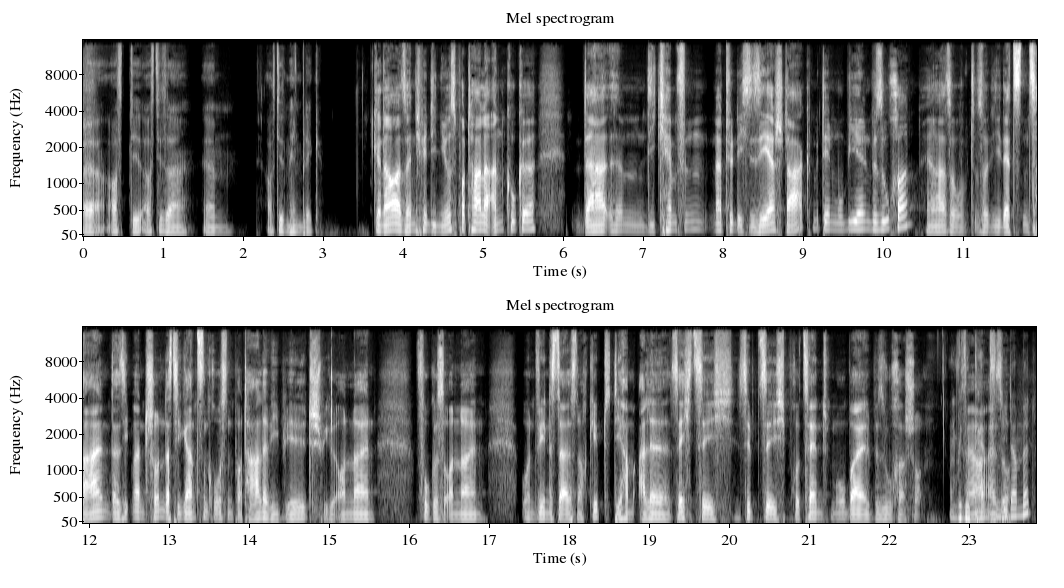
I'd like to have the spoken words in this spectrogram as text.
äh, aus, die, aus, dieser, ähm, aus diesem Hinblick? Genau, also wenn ich mir die Newsportale angucke, da ähm, die kämpfen natürlich sehr stark mit den mobilen Besuchern. Ja, so, so die letzten Zahlen, da sieht man schon, dass die ganzen großen Portale wie Bild, Spiegel Online, Focus Online und wen es da alles noch gibt, die haben alle 60, 70 Prozent Mobile-Besucher schon. Und wieso ja, kämpfen also, die damit?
